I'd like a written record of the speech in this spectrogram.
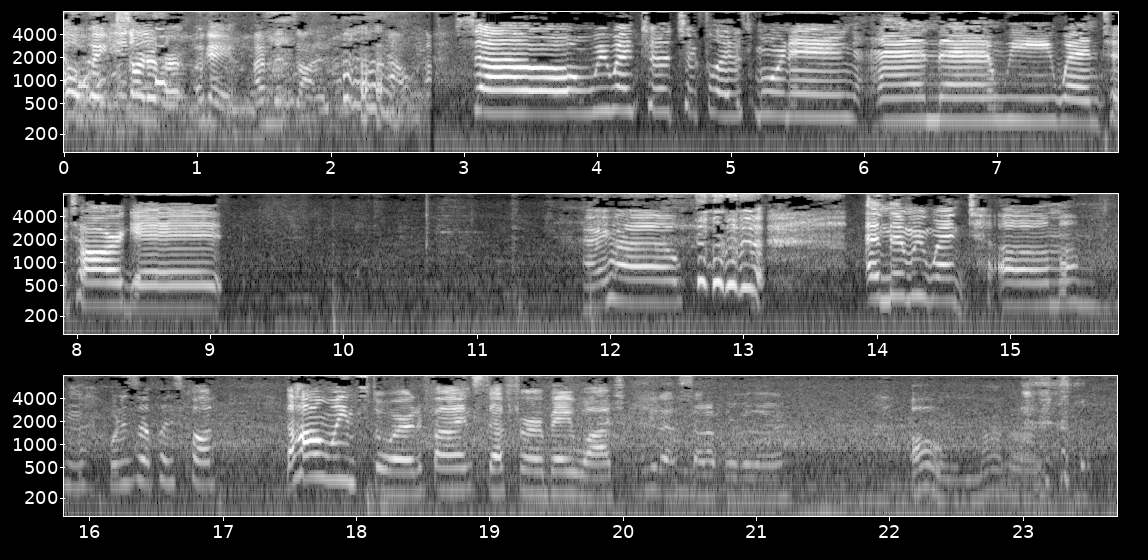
Oh wait, start over. Okay, I'm this side. so we went to Chick Fil A this morning, and then we went to Target. Hey ho. and then we went. Um, what is that place called? The Halloween store to find stuff for Baywatch. Look at that setup over there. Oh my god.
